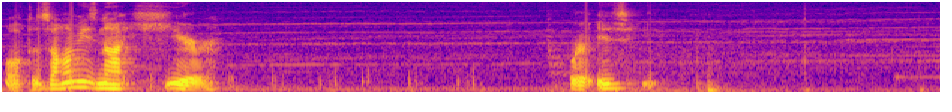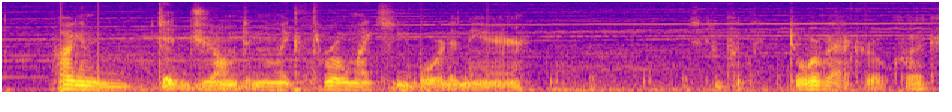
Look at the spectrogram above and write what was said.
Well, if the zombie's not here, where is he? Probably gonna get jumped and like throw my keyboard in the air. Just gonna put the door back real quick.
